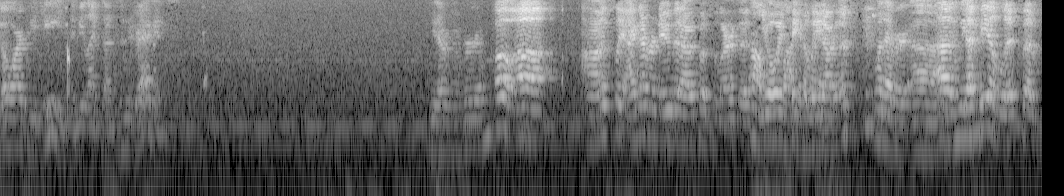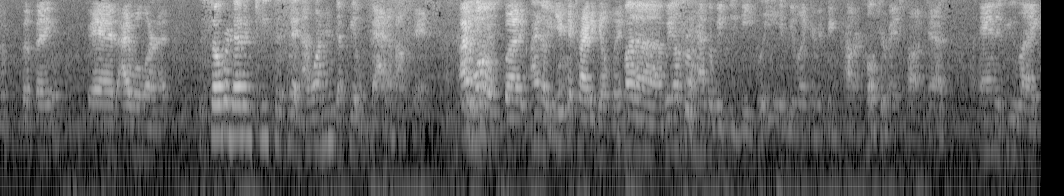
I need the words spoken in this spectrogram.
Go RPGs if you like Dungeons and Dragons. Do you not remember him? Oh, uh, honestly, I never knew that I was supposed to learn this. Oh, you always take the lead on this. Whatever. Uh, Uh, and then we send me a list of the thing, and I will learn it. Sober Devin, keep this in. I want him to feel bad about this. I Anyway. won't, but I know you you can try to guilt me. But uh, we also have the Weekly Deeply, if you like everything counterculture based podcast. And if you like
